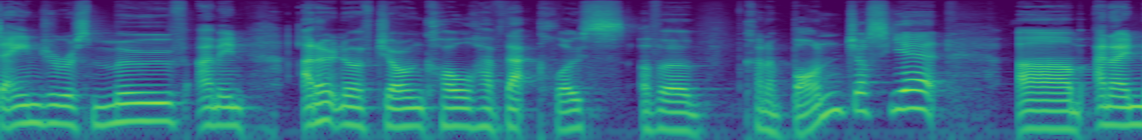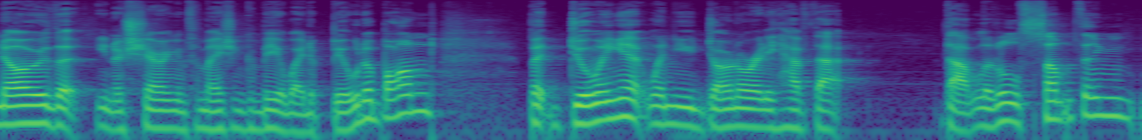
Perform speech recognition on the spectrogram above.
dangerous move. I mean i don't know if joe and cole have that close of a kind of bond just yet um, and i know that you know sharing information can be a way to build a bond but doing it when you don't already have that that little something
